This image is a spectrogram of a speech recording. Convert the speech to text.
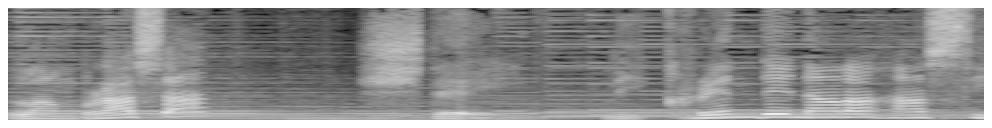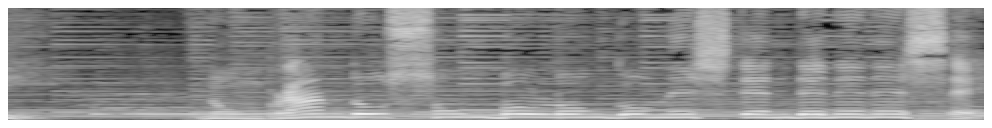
lambrasa stay. Li crende nala hasi. Nombrando sombo longo nestende nenese.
